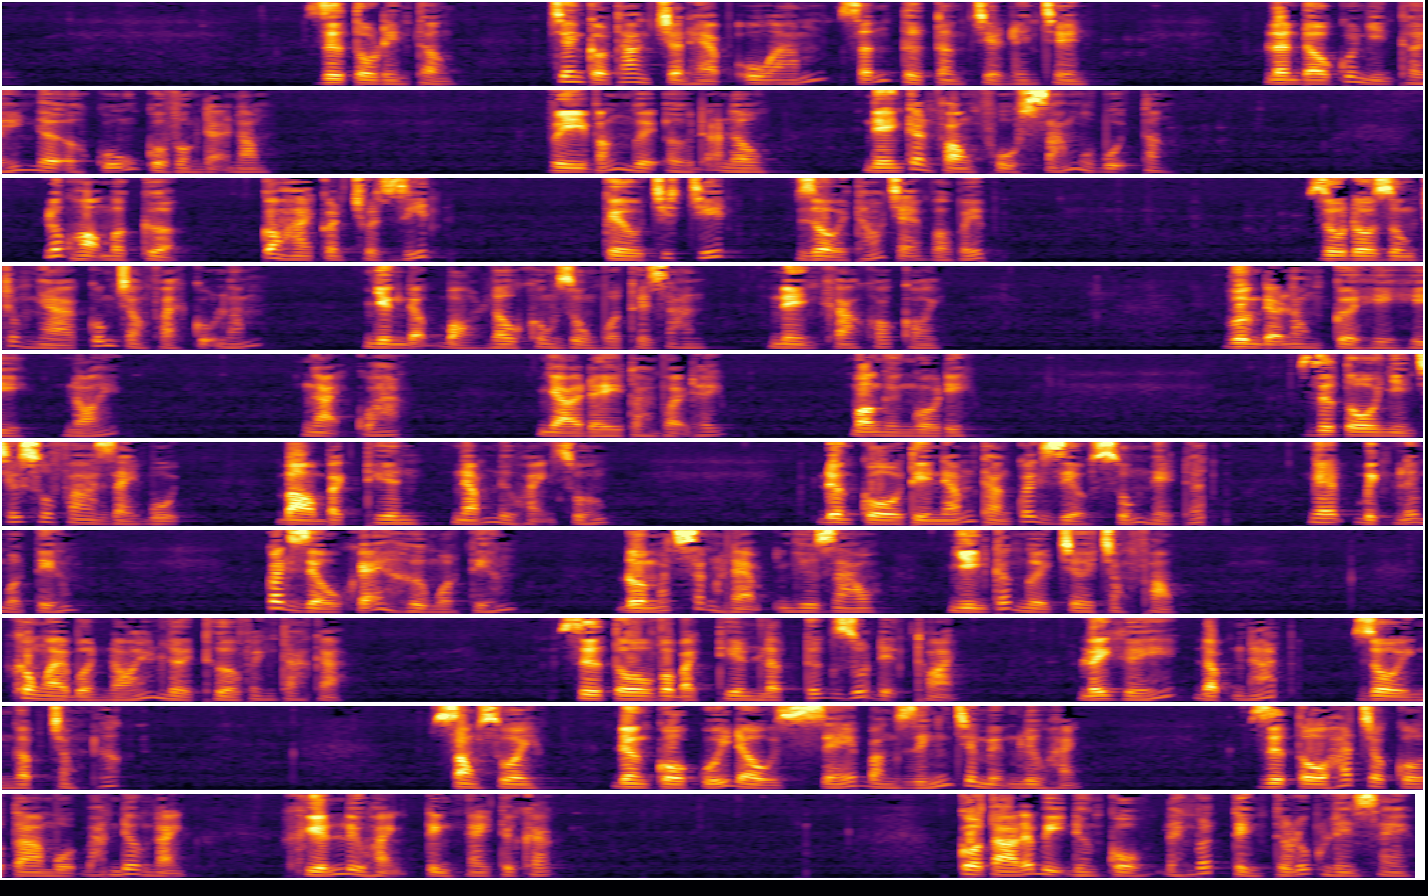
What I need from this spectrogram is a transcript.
Dư tô lên tầng, trên cầu thang trần hẹp u ám dẫn từ tầng trên lên trên. Lần đầu cô nhìn thấy nơi ở cũ của Vương Đại Long. Vì vắng người ở đã lâu, nên căn phòng phủ sáng một bụi tầng. Lúc họ mở cửa, có hai con chuột rít, kêu chít chít rồi tháo chạy vào bếp. Dù đồ dùng trong nhà cũng chẳng phải cũ lắm, nhưng đã bỏ lâu không dùng một thời gian nên khá khó coi. Vương Đại Long cười hì hì, nói Ngại quá, nhà ở đây toàn vậy đấy. Mọi người ngồi đi. Dư Tô nhìn chiếc sofa dày bụi, bảo Bạch Thiên nắm Lưu Hạnh xuống. Đường cổ thì nắm thằng Quách Diệu xuống nền đất, nghe bịch lên một tiếng. Quách Diệu khẽ hừ một tiếng, đôi mắt sắc lẹm như dao, nhìn các người chơi trong phòng. Không ai buồn nói lời thừa với anh ta cả. Dư Tô và Bạch Thiên lập tức rút điện thoại, lấy ghế đập nát rồi ngập trong nước. Xong xuôi, đường cổ cúi đầu xé băng dính trên miệng Lưu Hạnh. Dư Tô hắt cho cô ta một bát nước lạnh, khiến Lưu Hạnh tỉnh ngay tức khắc. Cô ta đã bị đường cổ đánh bất tỉnh từ lúc lên xe.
